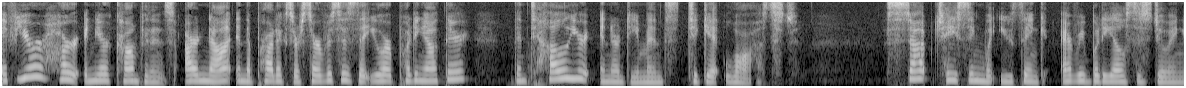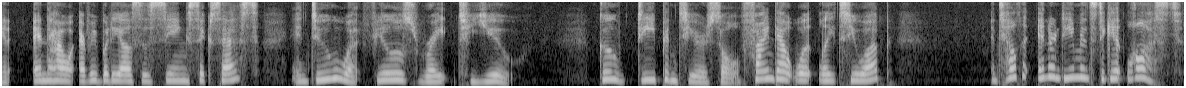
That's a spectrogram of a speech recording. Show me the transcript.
If your heart and your confidence are not in the products or services that you are putting out there, then tell your inner demons to get lost. Stop chasing what you think everybody else is doing and how everybody else is seeing success and do what feels right to you. Go deep into your soul, find out what lights you up, and tell the inner demons to get lost.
